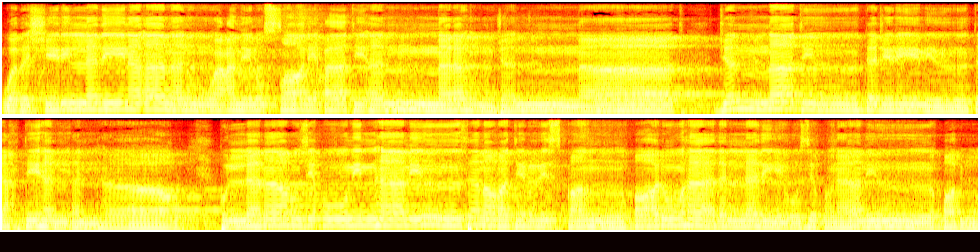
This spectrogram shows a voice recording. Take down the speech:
وبشر الذين آمنوا وعملوا الصالحات أن لهم جنات جنات تجري من تحتها الأنهار. كلما رزقوا منها من ثمرة رزقا قالوا هذا الذي رزقنا من قبل.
